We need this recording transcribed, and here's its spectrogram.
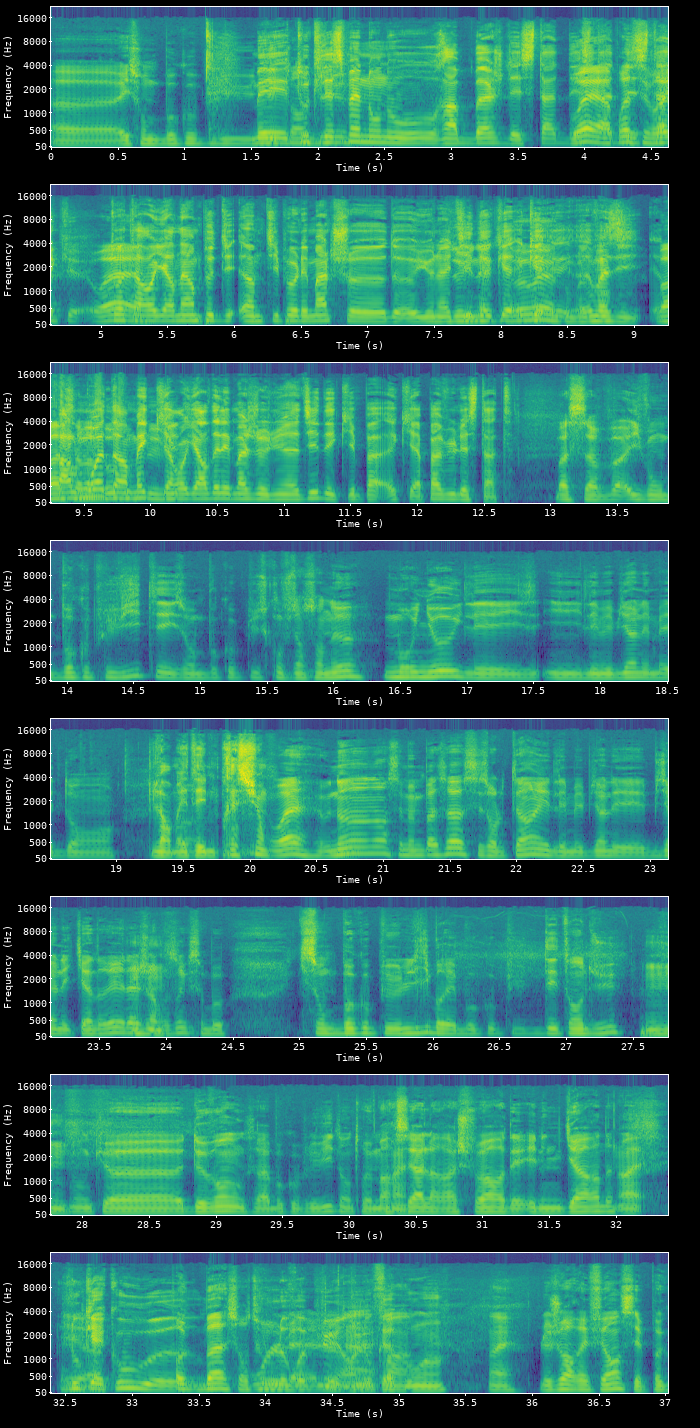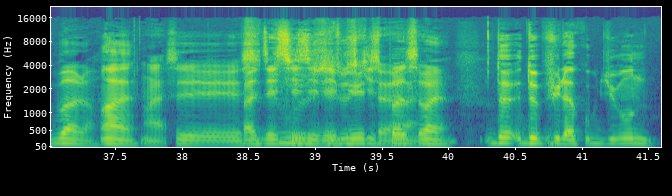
Euh, ils sont beaucoup plus. Mais détendus. toutes les semaines, on nous rabâche des stats. Des Ouais, stats, après c'est vrai que. Ouais. Toi, t'as regardé un, peu, un petit peu les matchs euh, de United. Ouais. Vas-y, Bah, parle-moi va d'un mec qui a regardé les matchs de United et qui, est pas, qui a pas vu les stats. Bah ça va, ils vont beaucoup plus vite et ils ont beaucoup plus confiance en eux. Mourinho, il, est, il, il aimait bien les mettre dans. Il leur mettait une pression. Ouais, non, non, non, c'est même pas ça. C'est sur le terrain, il aimait bien les, bien les cadrer. Là, j'ai Mhm. l'impression qu'ils sont, beau- qu'ils sont beaucoup plus libres et beaucoup plus détendus. Mhm. Donc euh, devant, donc ça va beaucoup plus vite entre Martial, Rashford et Lingard. Ouais. Et, Lukaku, euh, Pogba surtout. on ne le voit plus, le- hein, Lukaku. hein. Ouais, le joueur référence, c'est Pogba là. Ouais. Ouais. C'est tout, tout ce qui se euh, passe. Ouais. De- depuis la Coupe du Monde,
